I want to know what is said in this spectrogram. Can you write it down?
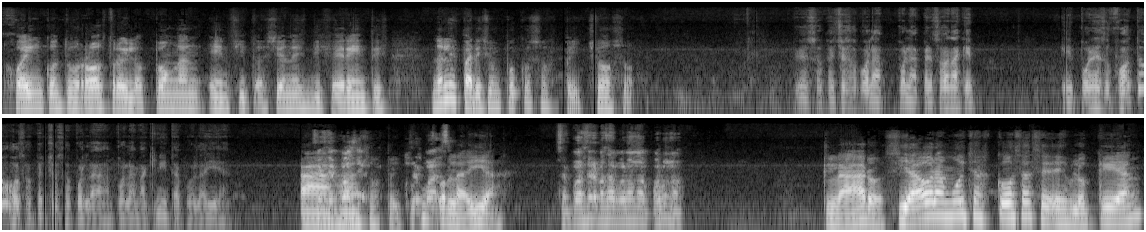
jueguen con tu rostro y lo pongan en situaciones diferentes, ¿no les parece un poco sospechoso? sospechoso por la por la persona que, que pone su foto o sospechoso por la por la maquinita, por la IA. Ah, se puede hacer- sospechoso se puede por la IA. Se puede hacer pasar por uno por uno. Claro, si ahora muchas cosas se desbloquean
